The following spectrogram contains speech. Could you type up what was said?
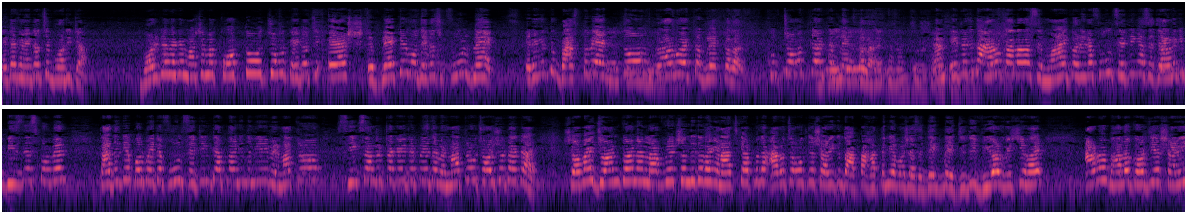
এই দেখেন, এটা হচ্ছে বডিটা। বডিটা দেখেন মাসাল্লাহ কত চমৎকার। এটা হচ্ছে অ্যাশ ব্ল্যাক এর মধ্যে, এটা হচ্ছে ফুল ব্ল্যাক এটা কিন্তু বাস্তবে একদম গাঢ় একটা ব্ল্যাক কালার খুব চমৎকার একটা ব্ল্যাক কালার এটা কিন্তু আরও কালার আছে। মাই গড এটা ফুল সেটিং আছে। যারা নাকি বিজনেস করবেন তাদেরকে বলব এটা ফুল সেটিংটা আপনারা কিন্তু নিয়ে নেবেন। মাত্র সিক্স হান্ড্রেড টাকা এটা পেয়ে যাবেন। মাত্র ছয়শো টাকায়। সবাই জয়েন করেন আর লাভ রিয়াকশন দিতে থাকেন। আজকে আপনাদের আরও চমৎকার শাড়ি কিন্তু আপা হাতে নিয়ে বসে আছে। দেখবে যদি ভিউর বেশি হয় আরও ভালো গর্জিয়ার শাড়ি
